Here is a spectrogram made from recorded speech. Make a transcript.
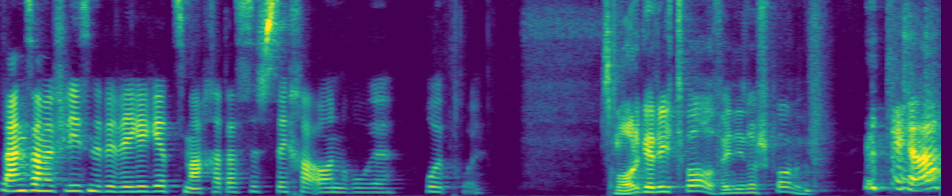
langsame, fließende Bewegungen zu machen, das ist sicher auch ein Ruhe, Ruhepol. Das Morgenritual finde ich noch spannend. Ja,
